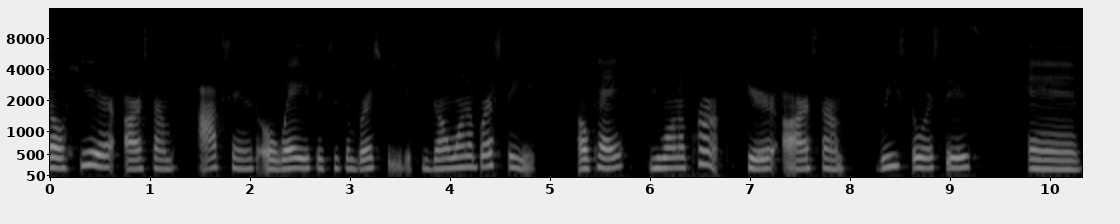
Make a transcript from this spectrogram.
So, here are some options or ways that you can breastfeed. If you don't want to breastfeed, okay, you want to pump. Here are some resources and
